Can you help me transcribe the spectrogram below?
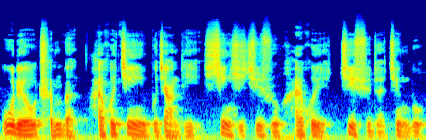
物流成本还会进一步降低，信息技术还会继续的进步。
